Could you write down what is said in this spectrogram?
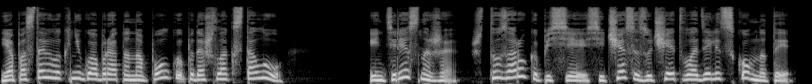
я поставила книгу обратно на полку и подошла к столу, Интересно же, что за рукописи сейчас изучает владелец комнаты.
